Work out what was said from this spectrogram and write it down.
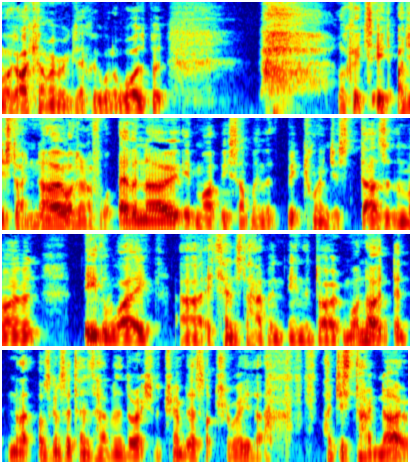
Like I can't remember exactly what it was, but look, it's it. I just don't know. I don't know if we'll ever know. It might be something that Bitcoin just does at the moment. Either way, uh, it tends to happen in the do. Well, no, it, I was going to say it tends to happen in the direction of the trend, but that's not true either. I just don't know.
